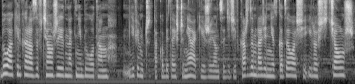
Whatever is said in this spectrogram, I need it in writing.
była kilka razy w ciąży, jednak nie było tam, nie wiem czy ta kobieta jeszcze miała jakieś żyjące dzieci. W każdym razie nie zgadzała się ilość ciąż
